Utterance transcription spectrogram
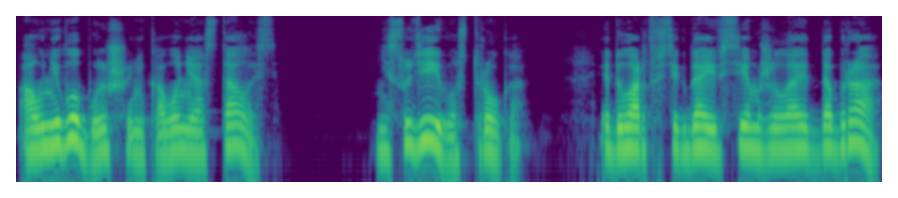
А у него больше никого не осталось. Не суди его строго. Эдуард всегда и всем желает добра,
